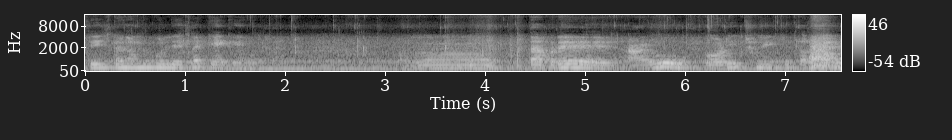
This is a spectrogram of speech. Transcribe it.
ଫ୍ରିଜ୍ଟା ଆମର ଖୋଲି ଯାଇଥିଲା କେଁ କେଁ ହେଉଥିଲା ତାପରେ ଆଳୁ ବଡ଼ି ଛୁଇଁକି ତରକାରୀ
